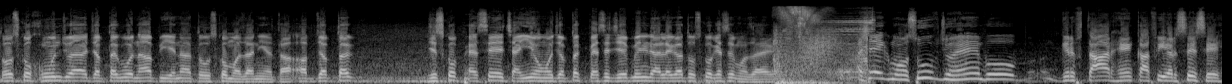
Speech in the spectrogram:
तो उसको खून जो है जब तक वो ना पिए ना तो उसको मज़ा नहीं आता। अब जब तक जिसको पैसे चाहिए हों जब तक पैसे जेब में नहीं डालेगा तो उसको कैसे मज़ा आएगा? अच्छा एक मौसूफ जो हैं वो गिरफ़्तार हैं काफ़ी अरसे से।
